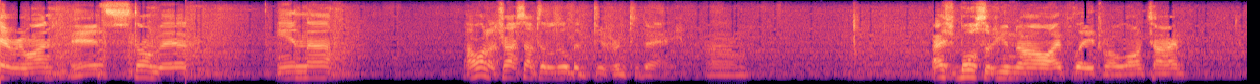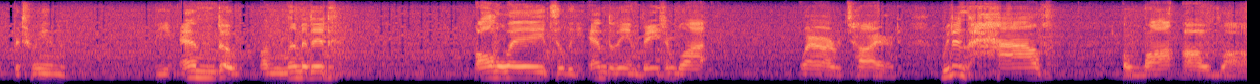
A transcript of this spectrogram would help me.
everyone, it's Stone Bear, and uh, I want to try something a little bit different today. Um, as most of you know, I played for a long time between the end of Unlimited all the way till the end of the Invasion block where I retired. We didn't have a lot of uh,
